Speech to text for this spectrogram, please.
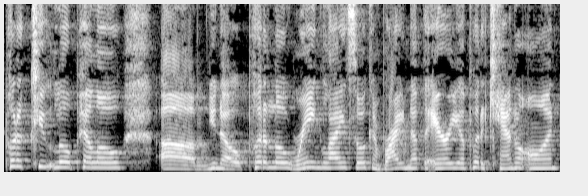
Put a cute little pillow, um, you know, put a little ring light so it can brighten up the area, put a candle on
